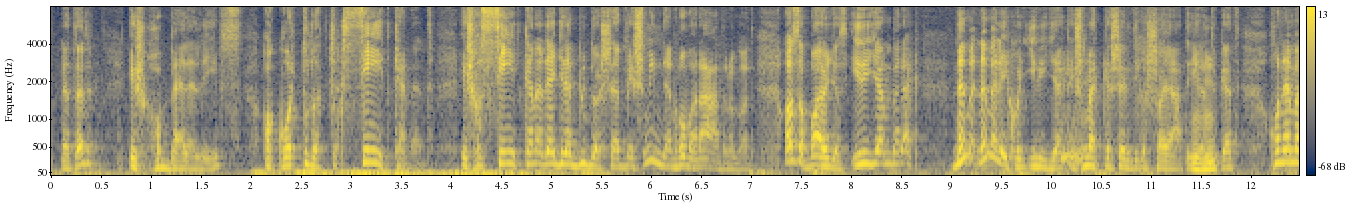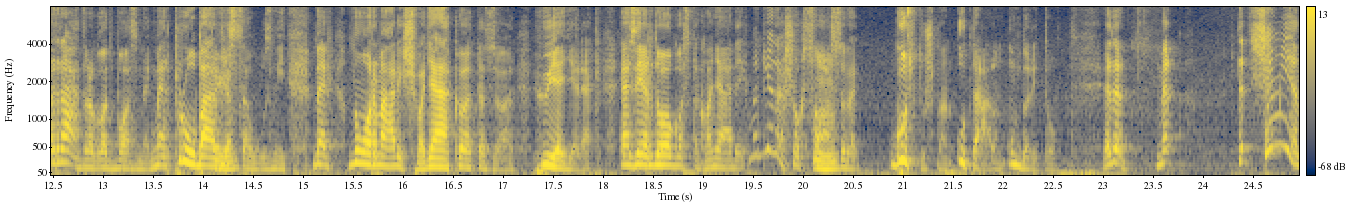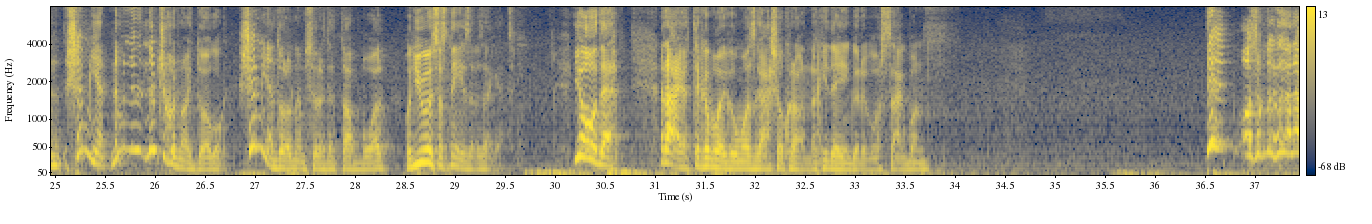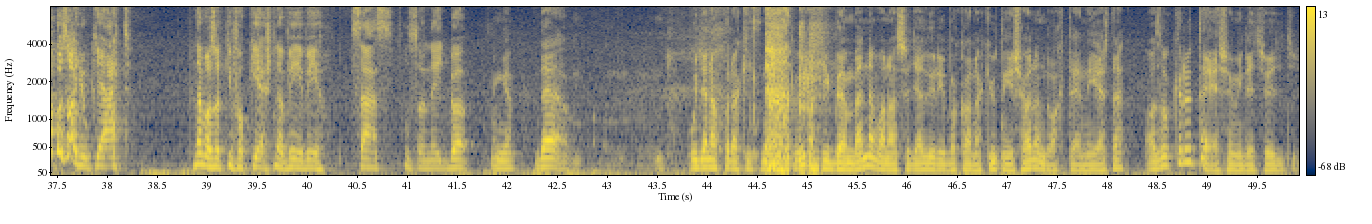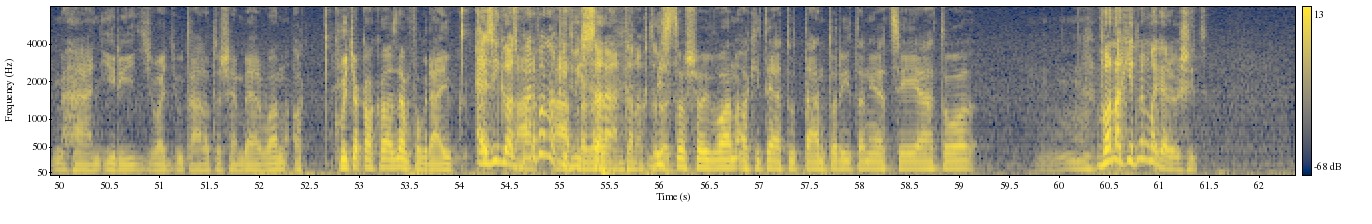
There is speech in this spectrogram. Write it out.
érted? És ha belelépsz, akkor tudod, csak szétkened. És ha szétkened, egyre büdösebb, és mindenhova rádragad. Az a baj, hogy az irigy emberek nem, nem elég, hogy irigyek, és megkeserítik a saját életüket, hanem rádragad bazd meg, mert próbál Igen. visszahúzni. Meg normális vagy, elköltözöl, hülye gyerek. Ezért dolgoztak anyádék, meg jön sok szarszöveg. Gusztustan, utálom, undorító. Érted? Mert tehát semmilyen, semmilyen nem, nem, nem csak a nagy dolgok, semmilyen dolog nem született abból, hogy ülsz, azt nézed az eget. Jó, de rájöttek a bolygó mozgásokra annak idején Görögországban. De azoknak legalább az agyuk járt. Nem azok ki fog kiesni a VV 124-ből. Igen. De ugyanakkor akiknek, akikben benne van az, hogy előrébb akarnak jutni és hajlandóak tenni érte, azok körül teljesen mindegy, hogy hány irigy vagy utálatos ember van. A kutyakaka az nem fog rájuk. Ez igaz, Át- van, akit visszarántanak, tudod. Biztos, hogy van, akit el tud tántorítani a céljától. Van, akit meg megerősít.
